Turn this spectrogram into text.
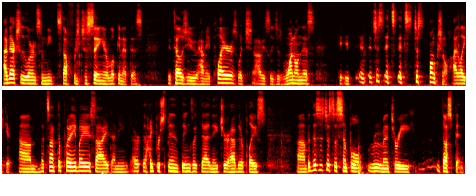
I've actually learned some neat stuff from just sitting here looking at this. It tells you how many players, which obviously just one on this. Get your, it's just it's it's just functional. I like it. Um, that's not to put anybody aside. I mean, hyperspin things like that, nature have their place. Uh, but this is just a simple rudimentary dustbin,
